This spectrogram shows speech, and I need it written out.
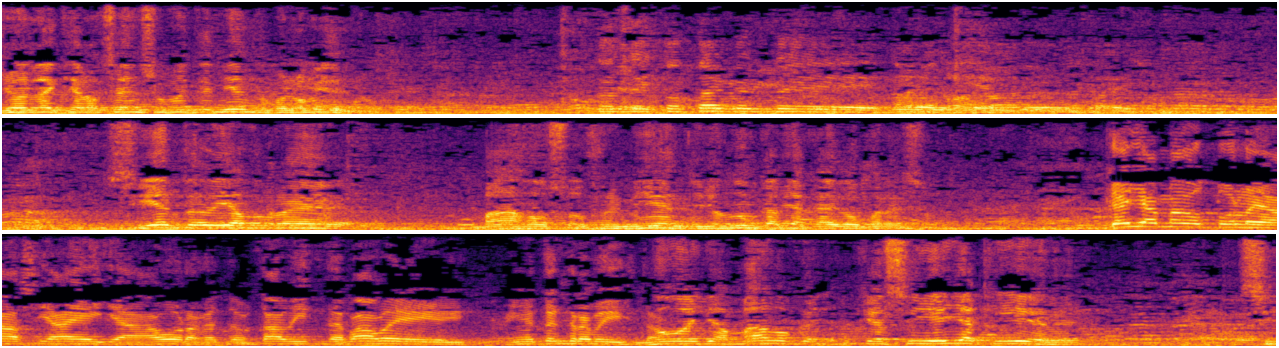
Yo le quiero hacer sometimiento por los videos. Entonces, totalmente duró tiempo. preso. Siete días duré bajo sufrimiento. Yo nunca había caído preso. ¿Qué llamado tú le haces a ella ahora que te, está vi- te va a ver en esta entrevista? No he llamado que, que si ella quiere, si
